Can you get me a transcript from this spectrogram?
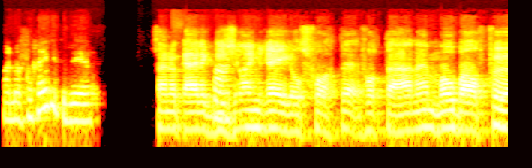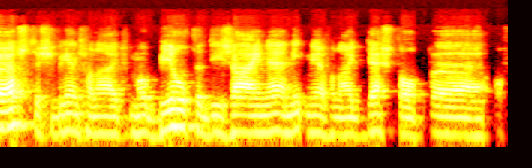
Maar dan vergeet ik het weer. zijn ook eigenlijk designregels voor, voortaan. Hè? Mobile first, dus je begint vanuit mobiel te designen en niet meer vanuit desktop eh, of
